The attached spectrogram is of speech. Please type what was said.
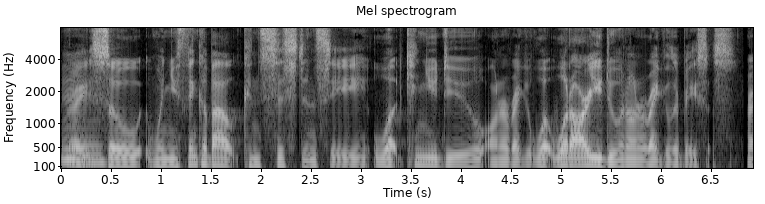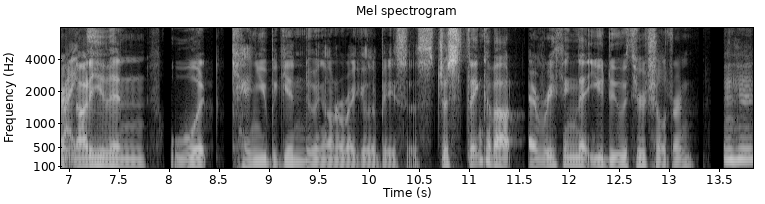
Mm. Right. So when you think about consistency, what can you do on a regular what what are you doing on a regular basis? Right? Right. Not even what can you begin doing on a regular basis. Just think about everything that you do with your children. Mm-hmm.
